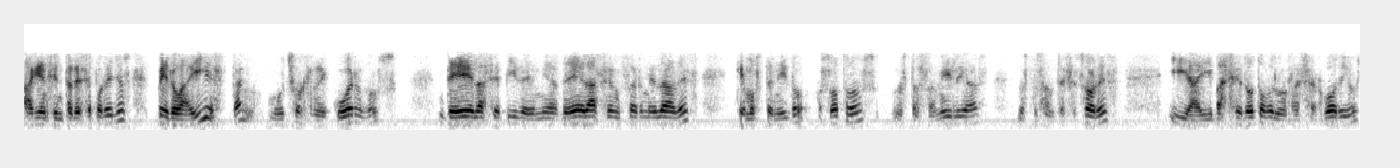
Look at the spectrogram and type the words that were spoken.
alguien se interese por ellos, pero ahí están muchos recuerdos de las epidemias, de las enfermedades que hemos tenido nosotros, nuestras familias, nuestros antecesores, y ahí va a ser otro de los reservorios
